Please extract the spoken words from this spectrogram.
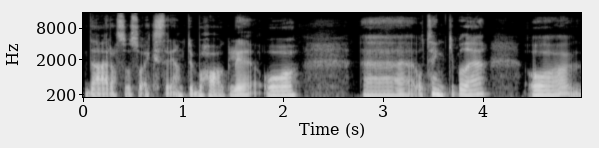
det er altså så ekstremt ubehagelig å, eh, å tenke på det. Og,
